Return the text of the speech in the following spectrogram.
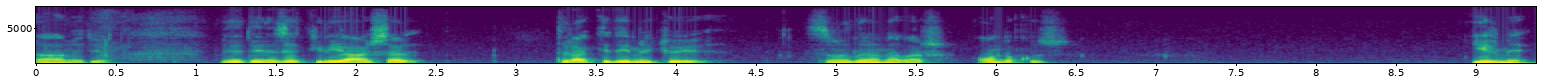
devam ediyor. Bir de deniz etkili yağışlar Trakya, Demirköy sınırlarına var. 19 20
